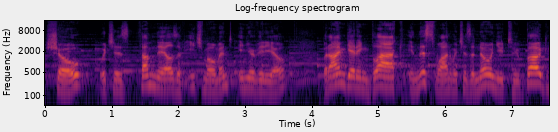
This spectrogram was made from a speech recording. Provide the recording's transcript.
show, which is thumbnails of each moment in your video. But I'm getting black in this one, which is a known YouTube bug.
